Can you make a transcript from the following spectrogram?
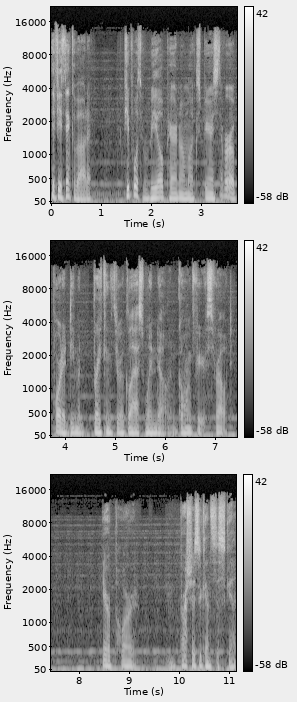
If you think about it, people with real paranormal experience never report a demon breaking through a glass window and going for your throat. They report brushes against the skin,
